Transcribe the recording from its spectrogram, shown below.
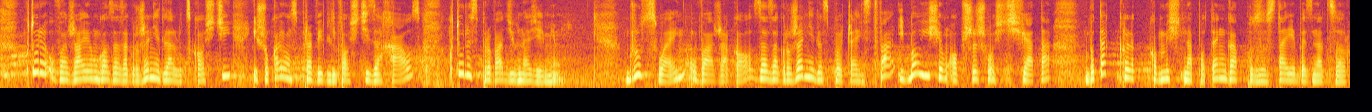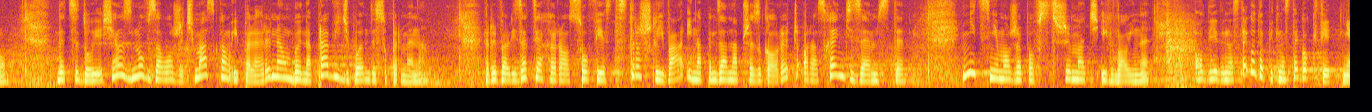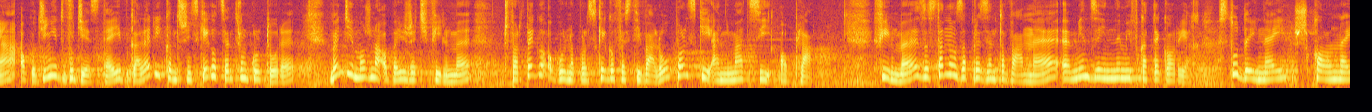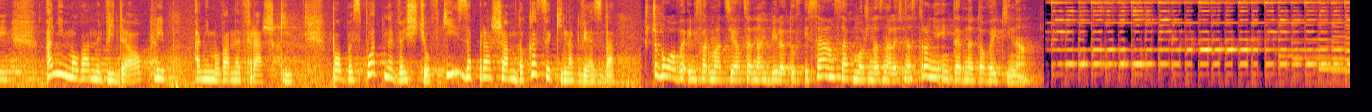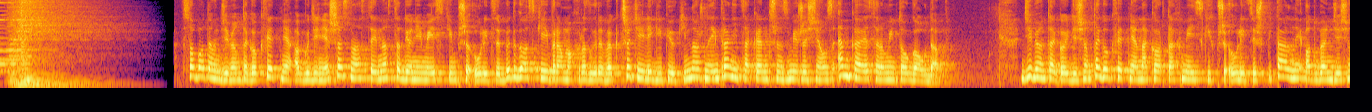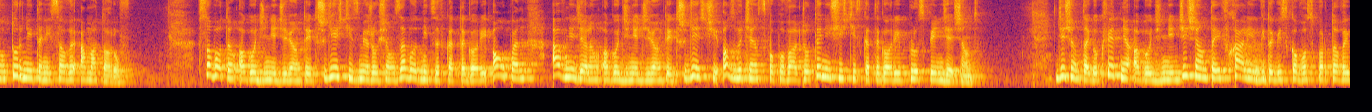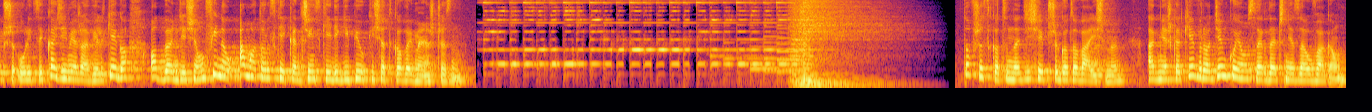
uważają go za zagrożenie dla ludzkości i szukają sprawiedliwości za chaos, który sprowadził na ziemię. Bruce Wayne uważa go za zagrożenie dla społeczeństwa i boi się o przyszłość świata, bo tak lekkomyślna potęga pozostaje bez nadzoru. Decyduje się znów założyć maskę i pelerynę, by naprawić błędy Supermana. Rywalizacja herosów jest straszliwa i napędzana przez gorycz oraz chęć zemsty. Nic nie może powstrzymać ich wojny. Od 11 do 15 kwietnia o godzinie 20 w Galerii Kętrzyńskiego Centrum Kultury będzie można obejrzeć filmy czwartego ogólnopolskiego festiwalu polskiej animacji OPLA. Filmy zostaną zaprezentowane m.in. w kategoriach studyjnej, szkolnej, animowany wideoklip, animowane fraszki. Po bezpłatne wejściówki zapraszam do kasy Kina Gwiazda. Szczegółowe informacje o cenach biletów i seansach można znaleźć na stronie internetowej kina. Sobotę 9 kwietnia o godzinie 16 na Stadionie Miejskim przy ulicy Bydgoskiej w ramach rozgrywek trzeciej Ligi Piłki Nożnej Granica Kętrzyn zmierzy się z MKS Romintą Gołdap. 9 i 10 kwietnia na kortach miejskich przy ulicy Szpitalnej odbędzie się turniej tenisowy amatorów. W sobotę o godzinie 9.30 zmierzą się zawodnicy w kategorii Open, a w niedzielę o godzinie 9.30 o zwycięstwo powalczą tenisiści z kategorii plus 50. 10 kwietnia o godzinie 10 w hali widowiskowo-sportowej przy ulicy Kazimierza Wielkiego odbędzie się finał amatorskiej Kętrzyńskiej Ligi Piłki Siatkowej Mężczyzn. To wszystko, co na dzisiaj przygotowaliśmy. Agnieszka Kiewro, dziękuję serdecznie za uwagę.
